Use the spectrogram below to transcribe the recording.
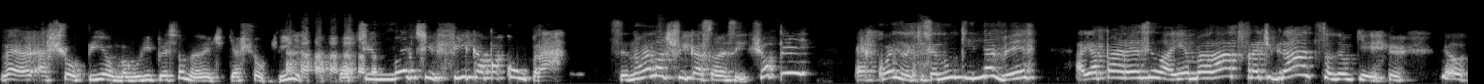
Velho, a Shopee é um bagulho impressionante. Que a Shopee te notifica pra comprar. Você não é notificação é assim, Shopee! É coisa que você não queria ver. Aí aparece lá, e é barato, frete grátis, fazer o quê? Eu,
